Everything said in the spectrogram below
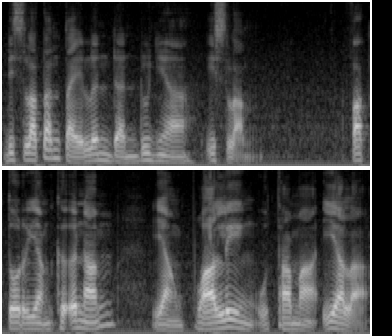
di selatan Thailand dan dunia Islam. Faktor yang keenam yang paling utama ialah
